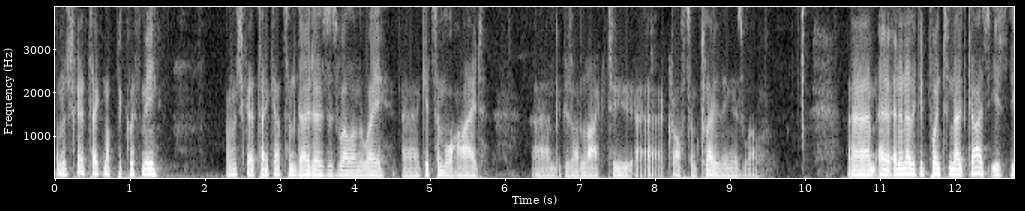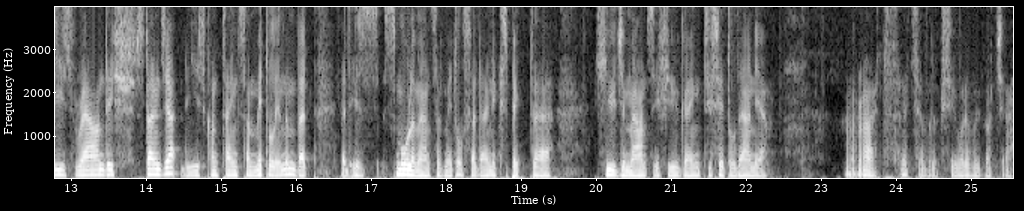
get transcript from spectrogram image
I'm just going to take my pick with me. I'm just going to take out some dodos as well on the way, uh, get some more hide, um, because I'd like to uh, craft some clothing as well. Um, and another good point to note, guys, is these roundish stones here. These contain some metal in them, but it is small amounts of metal, so don't expect uh, huge amounts if you're going to settle down here. Alright, let's have a look, see what have we got here.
